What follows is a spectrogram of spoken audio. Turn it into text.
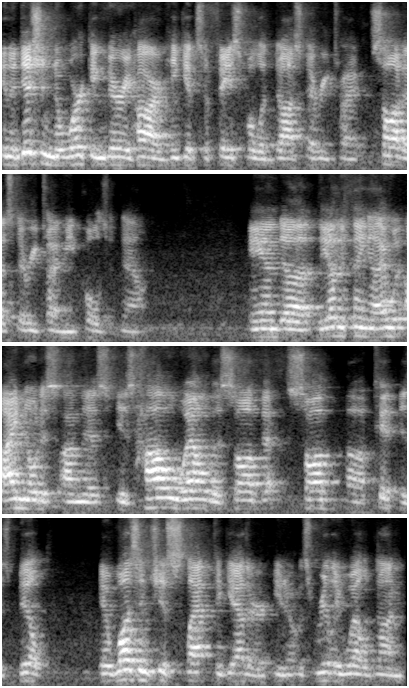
In addition to working very hard, he gets a face full of dust every time, sawdust every time he pulls it down. And uh, the other thing I, I notice on this is how well the saw, saw uh, pit is built. It wasn't just slapped together, you know, it was really well done,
